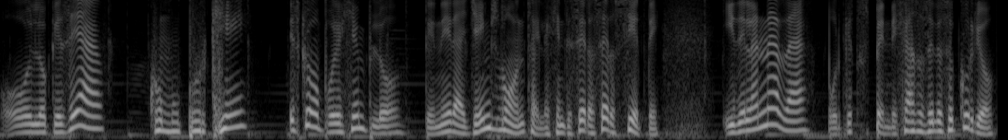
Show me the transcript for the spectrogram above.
o lo que sea. ¿Cómo por qué? Es como por ejemplo tener a James Bond, el agente 007, y de la nada, porque estos pendejazos se les ocurrió,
